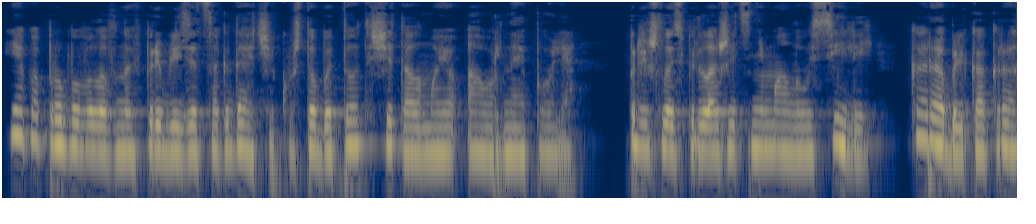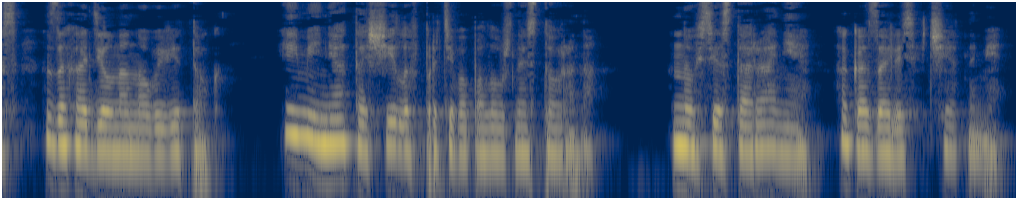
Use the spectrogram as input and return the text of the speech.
Я попробовала вновь приблизиться к датчику, чтобы тот считал мое аурное поле. Пришлось приложить немало усилий, корабль как раз заходил на новый виток, и меня тащило в противоположную сторону. Но все старания оказались тщетными.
